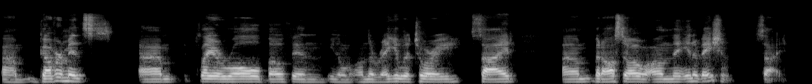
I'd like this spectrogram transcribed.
Um, governments um, play a role both in, you know, on the regulatory side, um, but also on the innovation side.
